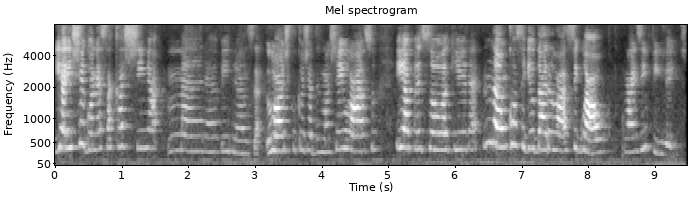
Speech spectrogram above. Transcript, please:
E aí chegou nessa caixinha maravilhosa. Lógico que eu já desmanchei o laço e a pessoa aqui né, não conseguiu dar o laço igual. Mas enfim, gente.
